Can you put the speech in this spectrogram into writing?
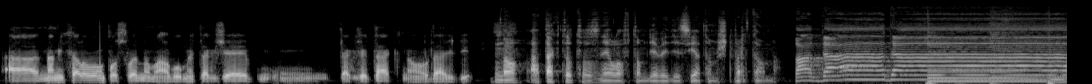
a na Michalovom poslednom albume, takže, takže tak, no, daždi. No a takto to znelo v tom 94. Padá dážď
